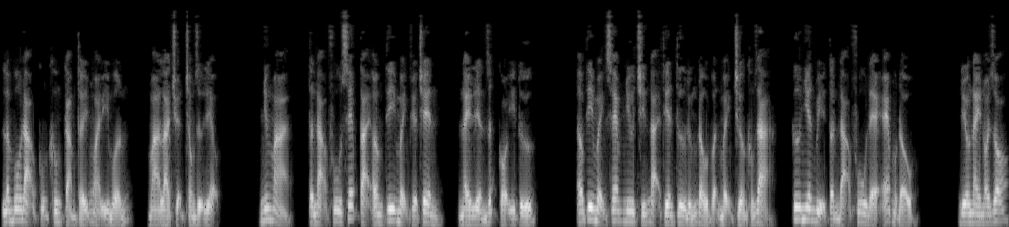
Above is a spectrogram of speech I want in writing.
lâm vô đạo cũng không cảm thấy ngoài ý mớn mà là chuyện trong dự liệu. Nhưng mà, tần đạo phu xếp tại âm ti mệnh phía trên, này liền rất có ý tứ. Âm ti mệnh xem như chín đại thiên tư đứng đầu vận mệnh trưởng không giả cư nhiên bị tần đạo phu đè ép một đầu. Điều này nói rõ,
